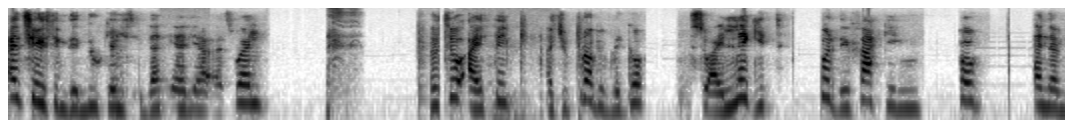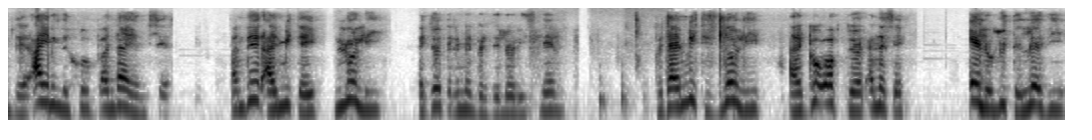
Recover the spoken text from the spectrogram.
and chasing the nuclears in that area as well. so I think I should probably go. So I leg it for the fucking hub, and I'm there. I am in the hub, and I am safe. And there I meet a loli. I don't remember the loli's name, but I meet his loli. I go up to her and I say, "Hello, little lady,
